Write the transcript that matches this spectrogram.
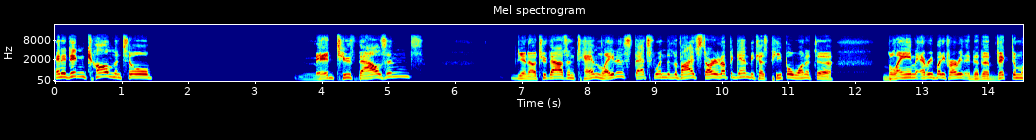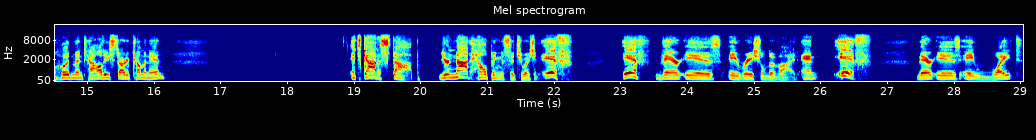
And it didn't come until mid 2000s, you know, 2010 latest. That's when the divide started up again because people wanted to blame everybody for everything. The, the victimhood mentality started coming in. It's got to stop you're not helping the situation. If if there is a racial divide and if there is a white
